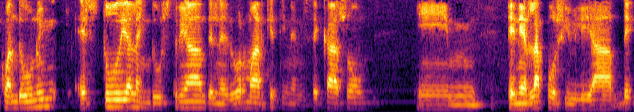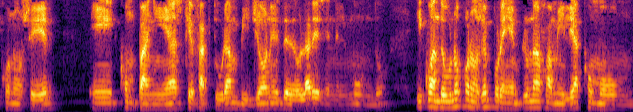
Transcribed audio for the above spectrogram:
cuando uno estudia la industria del network marketing, en este caso, em, tener la posibilidad de conocer eh, compañías que facturan billones de dólares en el mundo. Y cuando uno conoce, por ejemplo, una familia como,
